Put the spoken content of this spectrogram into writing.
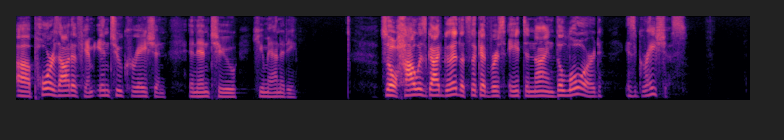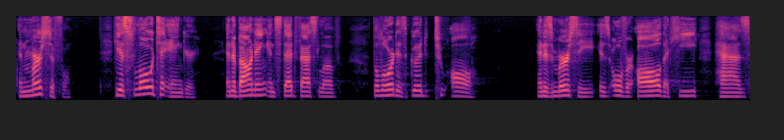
uh, pours out of him into creation and into humanity. So, how is God good? Let's look at verse 8 and 9. The Lord is gracious and merciful. He is slow to anger and abounding in steadfast love. The Lord is good to all, and his mercy is over all that he has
